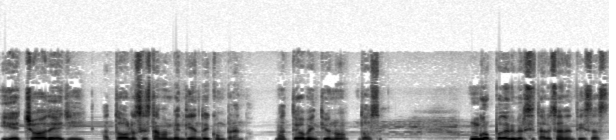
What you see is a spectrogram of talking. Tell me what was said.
y echó de allí a todos los que estaban vendiendo y comprando. Mateo 21, 12. Un grupo de universitarios adventistas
